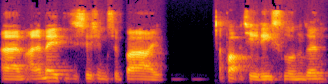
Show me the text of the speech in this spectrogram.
um, and I made the decision to buy a property in East London.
